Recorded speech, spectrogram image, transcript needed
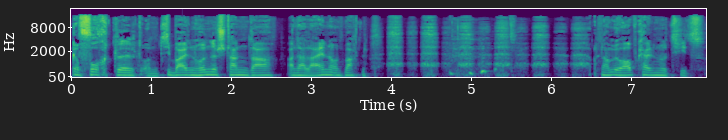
gefuchtelt und die beiden Hunde standen da an der Leine und machten und haben überhaupt keine Notiz.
